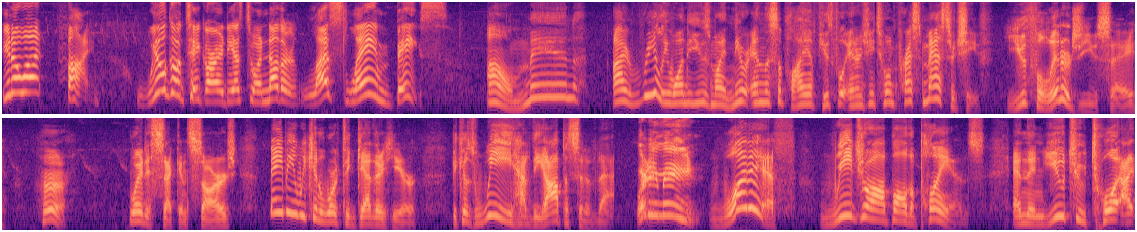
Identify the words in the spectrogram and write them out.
You know what? Fine. We'll go take our ideas to another, less lame base. Oh, man. I really want to use my near endless supply of youthful energy to impress Master Chief. Youthful energy, you say? Huh. Wait a second, Sarge. Maybe we can work together here, because we have the opposite of that. What do you mean? What if we draw up all the plans, and then you two toy I,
